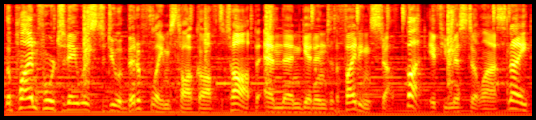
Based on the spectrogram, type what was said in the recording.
the plan for today was to do a bit of Flames talk off the top and then get into the fighting stuff. But if you missed it last night,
